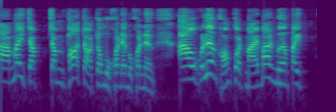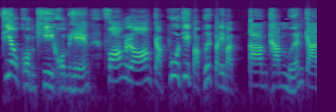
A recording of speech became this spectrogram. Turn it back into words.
ตามไม่จำจำเพาะเจาะจงบุคคลใดบุคคลหนึ่ง เอาเรื่องของกฎหมายบ้านเมืองไปเที่ยวข่มขีข่มเหง ฟ้องร้องกับผู้ที่ประพฤติปฏิบัติตามธรรมเหมือนกัน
